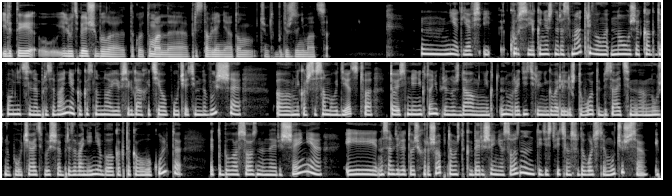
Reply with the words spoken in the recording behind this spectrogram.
Или ты, или у тебя еще было такое туманное представление о том, чем ты будешь заниматься? Нет, я курсы я, конечно, рассматривала, но уже как дополнительное образование, как основное, я всегда хотела получать именно высшее. Э, мне кажется, с самого детства. То есть меня никто не принуждал, мне никто, ну, родители не говорили, что вот обязательно нужно получать высшее образование. Не было как такового культа. Это было осознанное решение — и на самом деле это очень хорошо, потому что когда решение осознанно, ты действительно с удовольствием учишься и,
